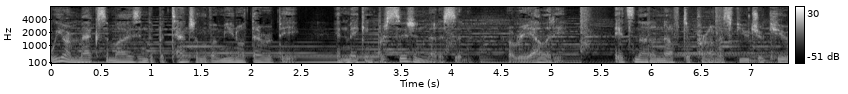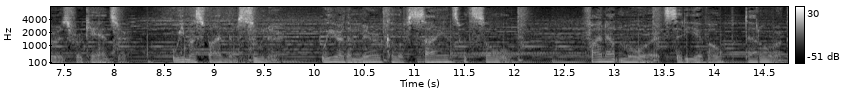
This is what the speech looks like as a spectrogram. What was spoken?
we are maximizing the potential of immunotherapy and making precision medicine a reality. It's not enough to promise future cures for cancer. We must find them sooner. We are the miracle of science with soul. Find out more at cityofhope.org.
